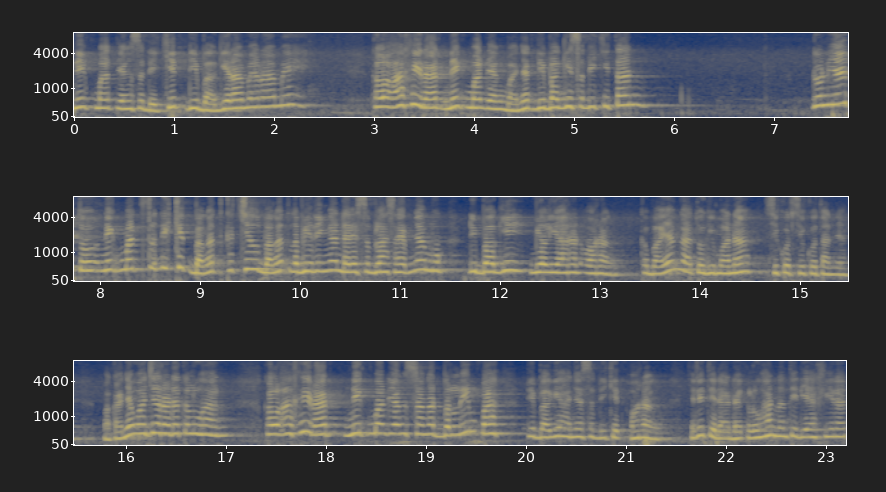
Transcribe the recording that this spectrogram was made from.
nikmat yang sedikit dibagi rame-rame. Kalau akhirat nikmat yang banyak dibagi sedikitan. Dunia itu nikmat sedikit banget, kecil banget, lebih ringan dari sebelah sayap nyamuk dibagi miliaran orang. Kebayang nggak tuh gimana sikut-sikutannya? Makanya wajar ada keluhan. Kalau akhirat nikmat yang sangat berlimpah dibagi hanya sedikit orang. Jadi tidak ada keluhan nanti di akhirat.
